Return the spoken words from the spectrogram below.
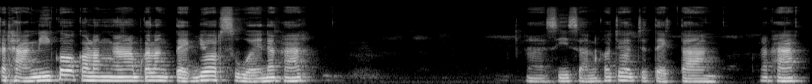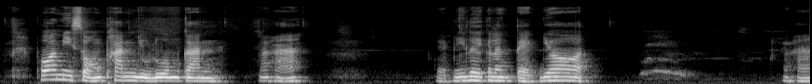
กระถางนี้ก็กำลังงามกำลังแตกยอดสวยนะคะอ่าสีสันเขาจะจะแตกต่างนะคะ เพราะว่ามีสองพันอยู่รวมกัน นะคะ แบบนี้เลยกำลังแตกยอดนะคะ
